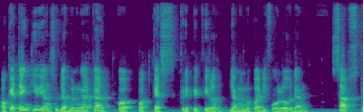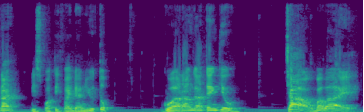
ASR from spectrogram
Oke, okay, thank you yang sudah mendengarkan podcast Kripik Film. Jangan lupa di follow dan subscribe di Spotify dan YouTube. Gua Rangga, thank you. Ciao, bye-bye.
